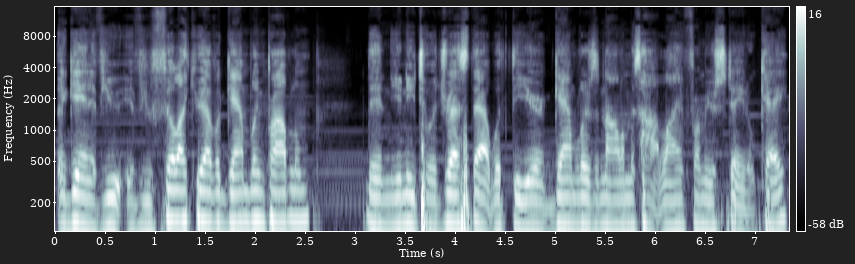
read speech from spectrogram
again, if you if you feel like you have a gambling problem, then you need to address that with the, your gamblers anonymous hotline from your state. Okay.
